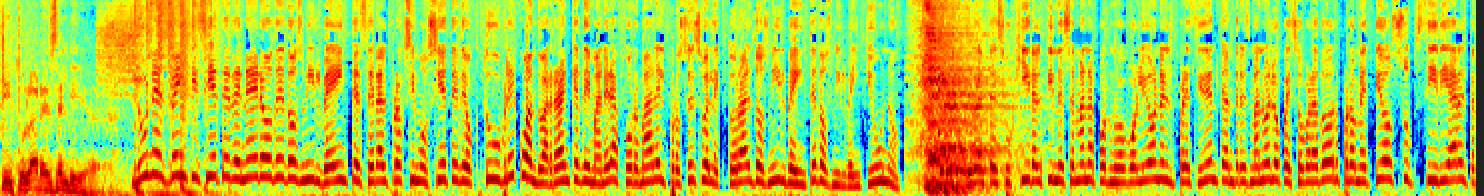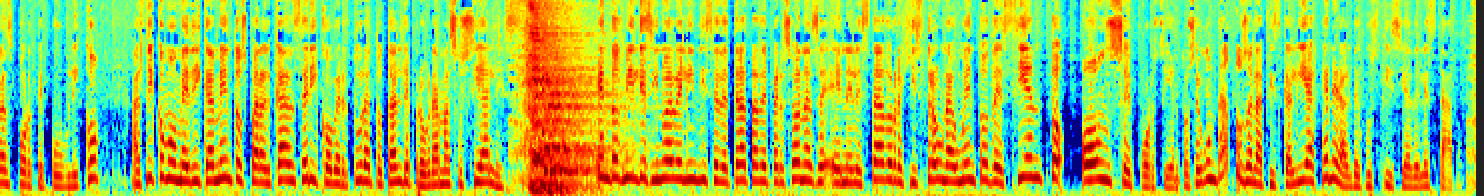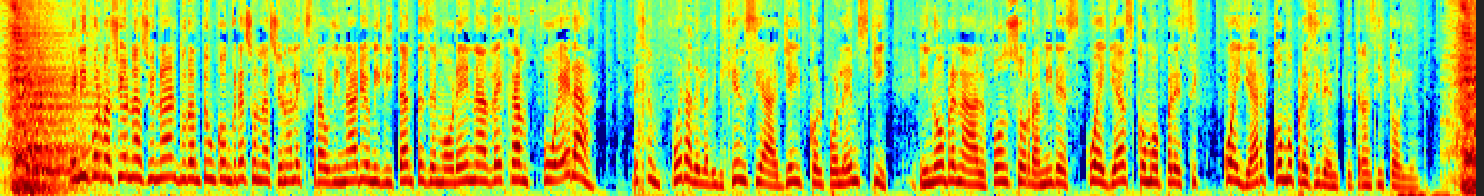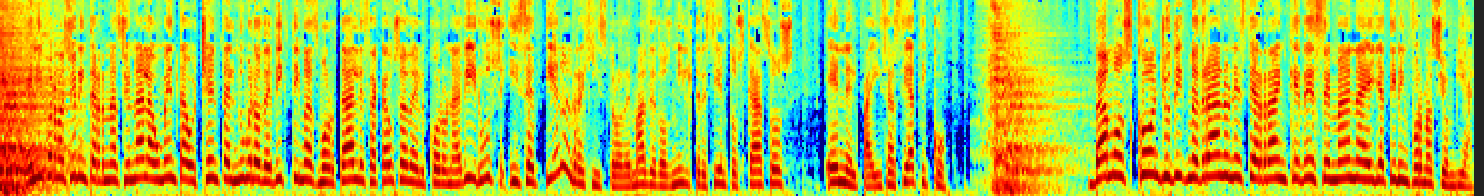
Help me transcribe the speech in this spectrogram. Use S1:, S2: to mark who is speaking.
S1: Titulares del día.
S2: Lunes 27 de enero de 2020 será el próximo 7 de octubre cuando arranque de manera formal el proceso electoral 2020-2021. Durante su gira el fin de semana por Nuevo León, el presidente Andrés Manuel López Obrador prometió subsidiar el transporte público, así como medicamentos para el cáncer y cobertura total de programas sociales. En 2019, el índice de trata de personas en el estado registró un aumento de 111%, según datos de la Fiscalía General de Justicia del Estado. En información nacional, durante un Congreso Nacional Extraordinario, militantes de Morena dejan fuera dejan fuera de la dirigencia a Jade Kolpolemsky y nombran a Alfonso Ramírez Cuellas como Cuellar como presidente transitorio. En información internacional aumenta 80 el número de víctimas mortales a causa del coronavirus y se tiene el registro de más de 2.300 casos en el país asiático. Vamos con Judith Medrano en este arranque de semana. Ella tiene información vial.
